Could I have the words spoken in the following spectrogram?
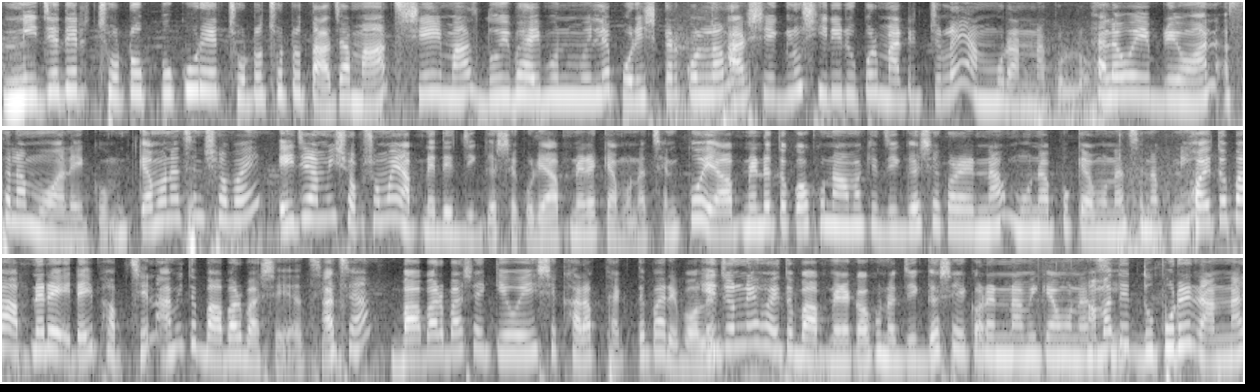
নিজেদের ছোট পুকুরের ছোট ছোট তাজা মাছ সেই মাছ দুই ভাই বোন মিলে পরিষ্কার করলাম আর সেগুলো সিঁড়ির উপর মাটির চুলায় আম্মু রান্না করল। হ্যালো এভরিওয়ান আসসালামু আলাইকুম। কেমন আছেন সবাই? এই যে আমি সবসময় আপনাদের জিজ্ঞাসা করি আপনারা কেমন আছেন? কই আপনারা তো কখনো আমাকে জিজ্ঞাসা করেন না মুনাপু কেমন আছেন আপনি? হয়তো বা আপনারা এটাই ভাবছেন আমি তো বাবার বাসায় আছি। আচ্ছা বাবার বাসায় কেউ এসে খারাপ থাকতে পারে বলে এই জন্যই হয়তো বা আপনারা কখনো জিজ্ঞাসাই করেন না আমি কেমন আছি? আমাদের দুপুরে রান্না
